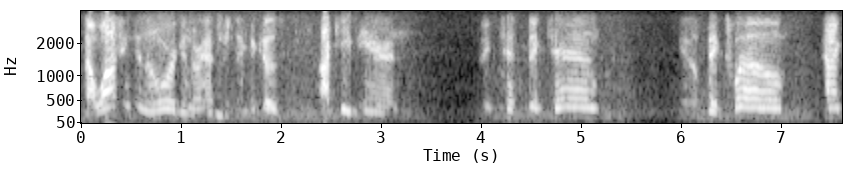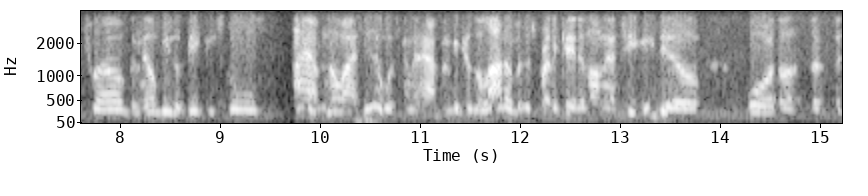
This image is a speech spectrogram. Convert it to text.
Now Washington and Oregon are interesting because I keep hearing Big Ten, Big Ten, you know, Big Twelve, Pac-12, and they'll be the beacon schools. I have no idea what's going to happen because a lot of it is predicated on that TV deal or the, the, the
